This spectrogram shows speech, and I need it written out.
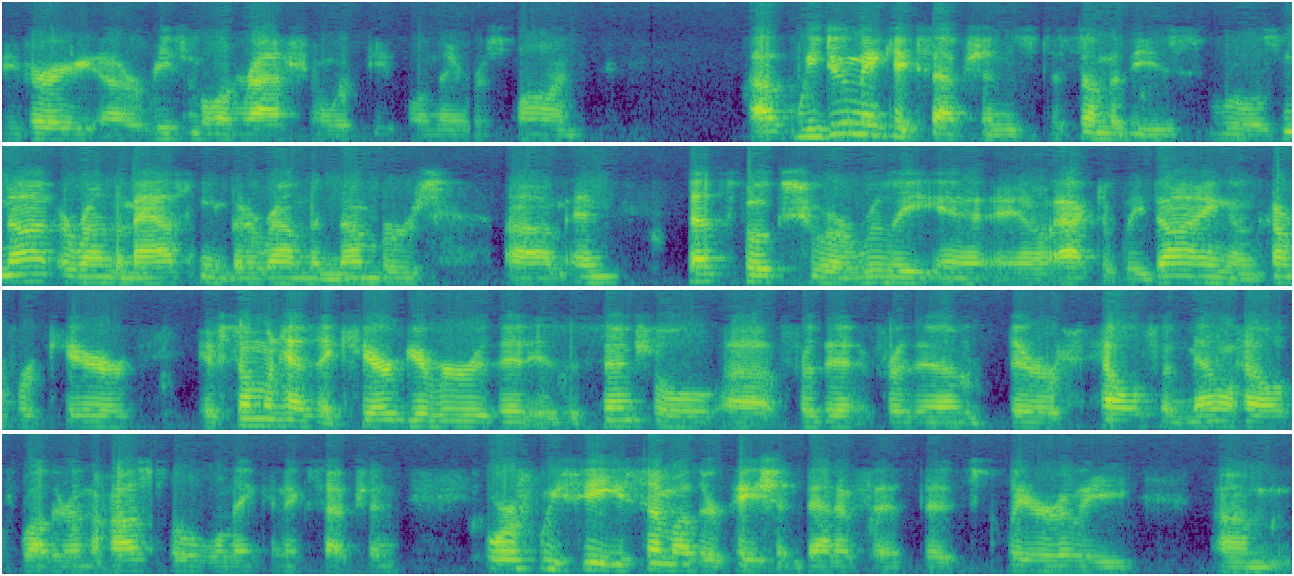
be very uh, reasonable and rational with people and they respond. Uh, we do make exceptions to some of these rules, not around the masking, but around the numbers. Um, and that's folks who are really uh, you know, actively dying on comfort care. If someone has a caregiver that is essential uh, for, the, for them, their health and mental health while they're in the hospital, we'll make an exception. Or if we see some other patient benefit that's clearly um,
